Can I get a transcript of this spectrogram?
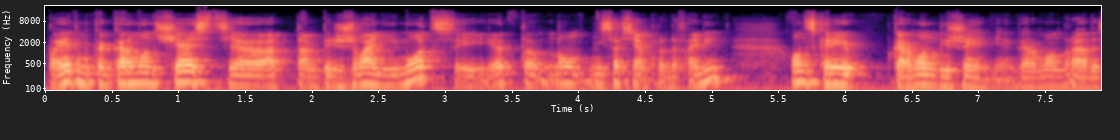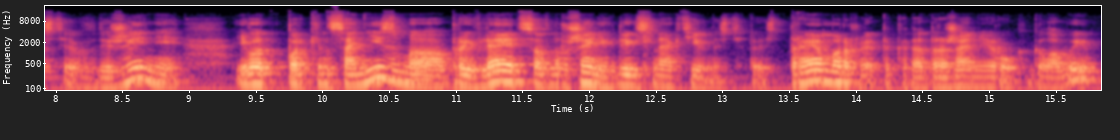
Поэтому как гормон счастья от там, переживаний эмоций, это ну, не совсем про дофамин он скорее гормон движения, гормон радости в движении. И вот паркинсонизм а, проявляется в нарушениях двигательной активности. То есть тремор – это когда дрожание рук и головы,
